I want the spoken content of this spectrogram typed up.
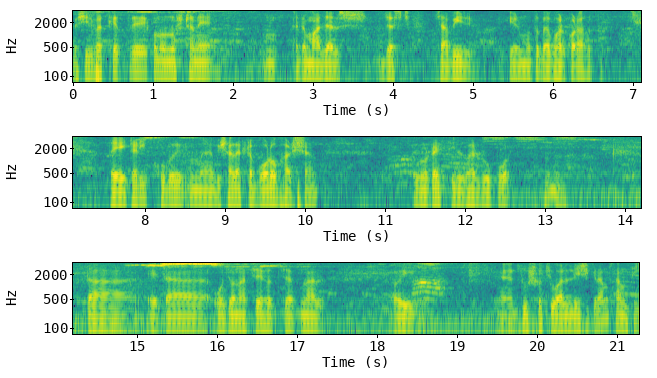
বেশিরভাগ ক্ষেত্রে কোনো অনুষ্ঠানে একটা মাজার জাস্ট চাবির এর মতো ব্যবহার করা হতো। তো এইটারই খুবই বিশাল একটা বড় ভার্সান। পুরোটাই সিলভার রুপোর, হুম। তা এটা ওজন আছে হচ্ছে আপনার ওই দুশো চুয়াল্লিশ গ্রাম সামথিং।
